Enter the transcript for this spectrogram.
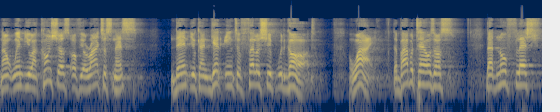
Now, when you are conscious of your righteousness, then you can get into fellowship with God. Why? The Bible tells us that no flesh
